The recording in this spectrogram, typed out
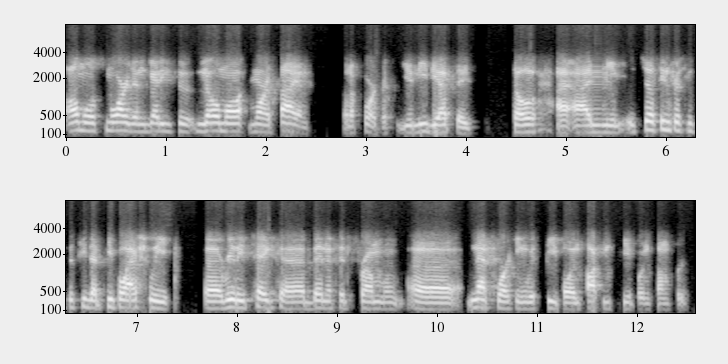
almost more than getting to know more, more science. But of course, you need the updates. So I, I mean, it's just interesting to see that people actually uh, really take uh, benefit from uh, networking with people and talking to people in conferences.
